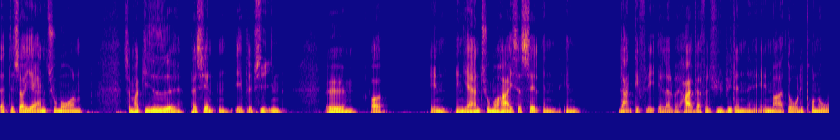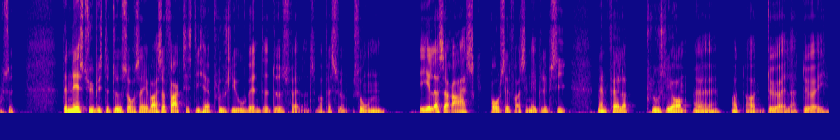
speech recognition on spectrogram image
at det så er hjernetumoren, som har givet øh, patienten epilepsien. Øh, og en, en hjernetumor har i sig selv en, en langt de flere, eller har i hvert fald hyppigt en, øh, en meget dårlig prognose. Den næsthyppigste dødsårsag var så faktisk de her pludselig uventede dødsfald, altså hvor personen ellers er rask, bortset fra sin epilepsi, men falder pludselig om øh, og, og dør, eller dør i,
